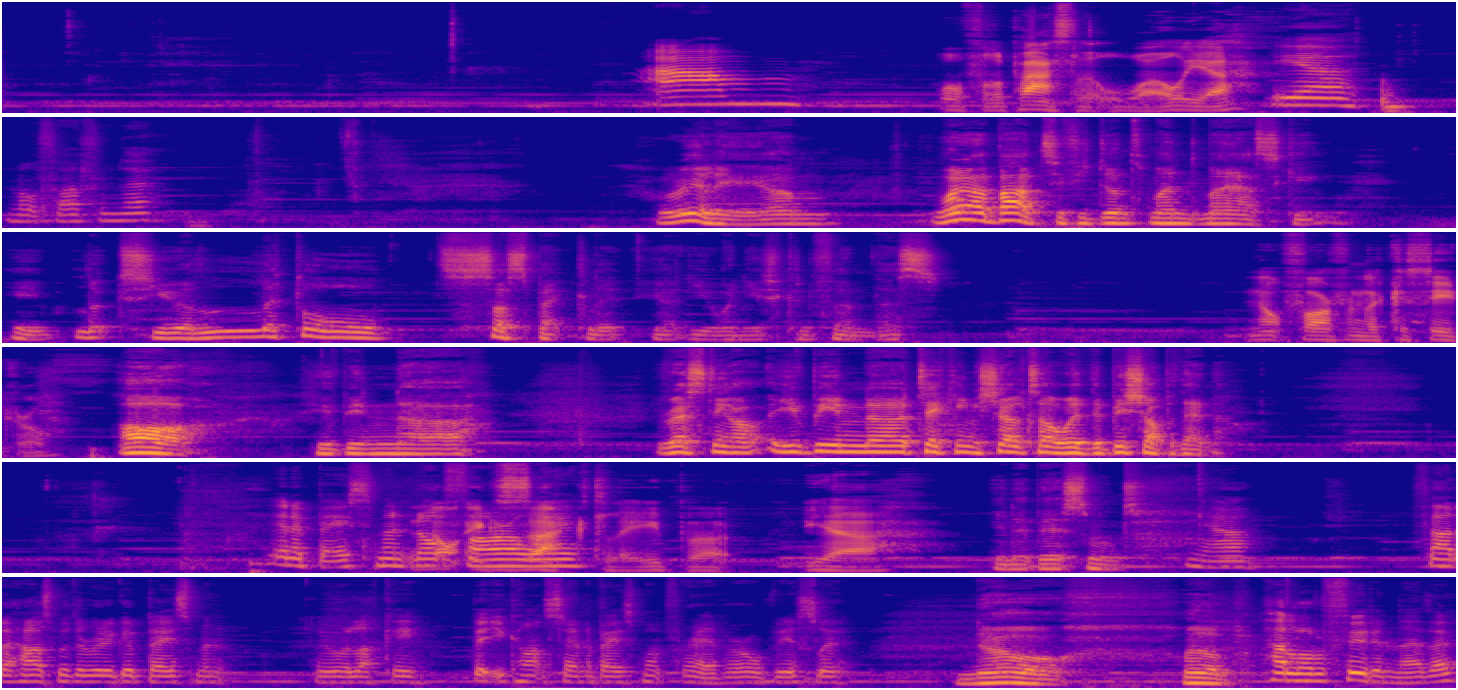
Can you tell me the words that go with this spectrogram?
Um, Well, for the past little while, yeah. Yeah, not far from there. Really? Um, whereabouts, if you don't mind my asking? He looks you a little suspectly at you when you confirm this. Not far from the cathedral. Oh, you've been uh, resting. Up, you've been uh, taking shelter with the bishop, then. In a basement, not, Not far away. exactly, but yeah. In a basement. Yeah. Found a house with a really good basement. We were lucky. But you can't stay in a basement forever, obviously. No. Well, Had a lot of food in there, though.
